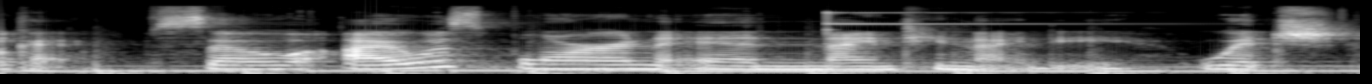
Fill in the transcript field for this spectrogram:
Okay, so I was born in 1990, which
